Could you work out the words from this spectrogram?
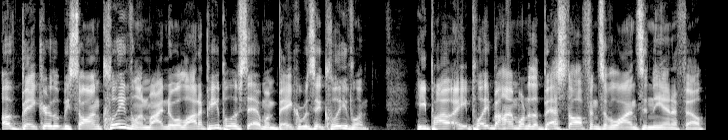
of Baker that we saw in Cleveland. I know a lot of people have said when Baker was at Cleveland, he, he played behind one of the best offensive lines in the NFL.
